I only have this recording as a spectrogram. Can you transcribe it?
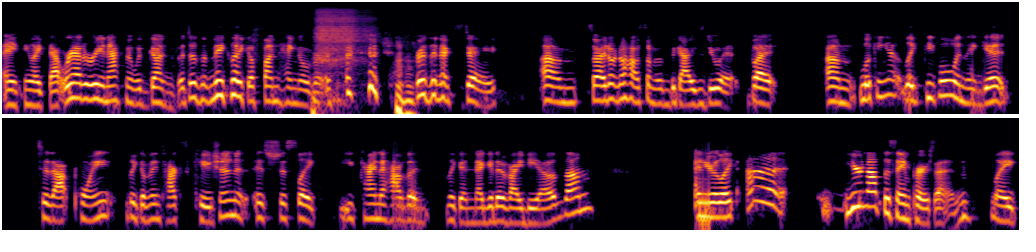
anything like that. We're at a reenactment with guns. That doesn't make like a fun hangover for the next day. Um, so I don't know how some of the guys do it, but um, looking at like people when they get to that point, like of intoxication, it's just like you kind of have a like a negative idea of them, and you're like, ah, you're not the same person. Like,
